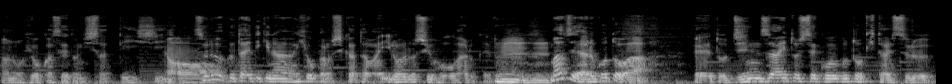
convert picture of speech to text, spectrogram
あの評価制度にしたっていいし、それは具体的な評価の仕方はいろいろ手法があるけど、うんうん、まずやることは、えっ、ー、と、人材としてこういうことを期待する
